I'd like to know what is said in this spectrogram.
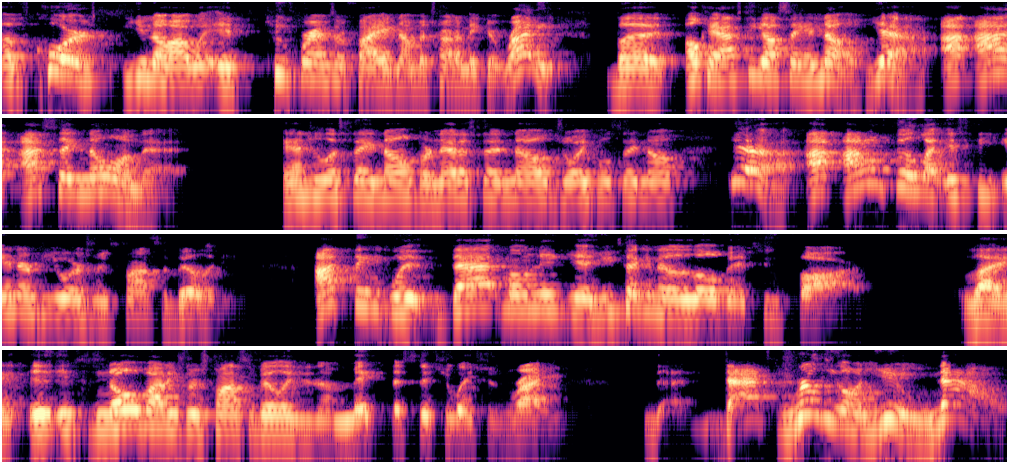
of course, you know, I would if two friends are fighting, I'm gonna try to make it right. But okay, I see y'all saying no. Yeah, I I, I say no on that. Angela say no, Bernetta said no, Joyful say no. Yeah, I, I don't feel like it's the interviewer's responsibility. I think with that, Mo'Nique, yeah, you're taking it a little bit too far. Like it, it's nobody's responsibility to make the situation right. That's really on you. Now,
